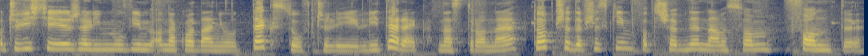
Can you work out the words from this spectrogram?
Oczywiście, jeżeli mówimy o nakładaniu tekstów, czyli literek na stronę, to przede wszystkim potrzebne nam są fonty.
